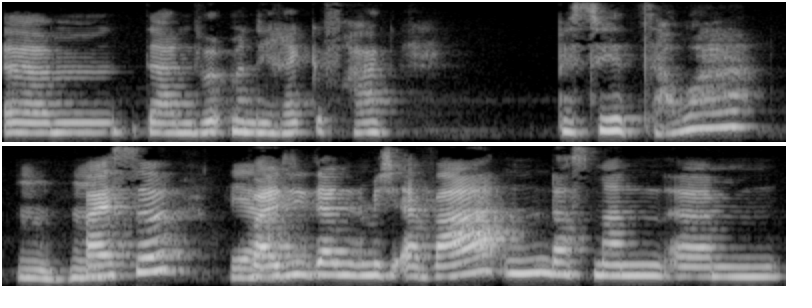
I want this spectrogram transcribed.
ähm, dann wird man direkt gefragt, bist du jetzt sauer? Mhm. Weißt du? Ja. Weil die dann nämlich erwarten, dass man ähm,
